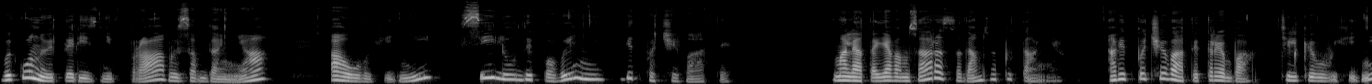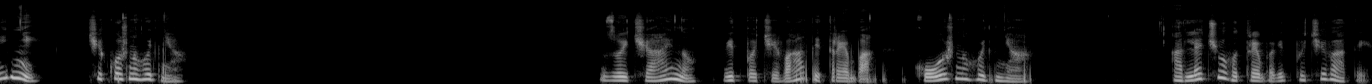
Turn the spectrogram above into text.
виконуєте різні вправи, завдання, а у вихідні всі люди повинні відпочивати. Малята, я вам зараз задам запитання. А відпочивати треба тільки у вихідні дні чи кожного дня? Звичайно, відпочивати треба кожного дня. А для чого треба відпочивати?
